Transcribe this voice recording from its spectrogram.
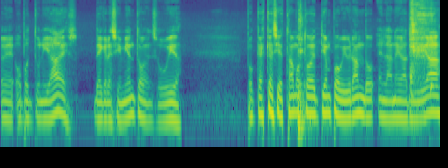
eh, oportunidades de crecimiento en su vida. Porque es que si estamos todo el tiempo vibrando en la negatividad,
